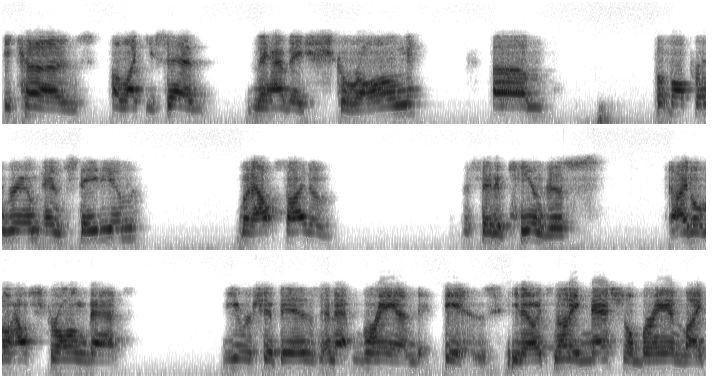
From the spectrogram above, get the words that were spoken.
because, uh, like you said, they have a strong um, football program and stadium, but outside of the state of Kansas, I don't know how strong that viewership is and that brand is. You know, it's not a national brand like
